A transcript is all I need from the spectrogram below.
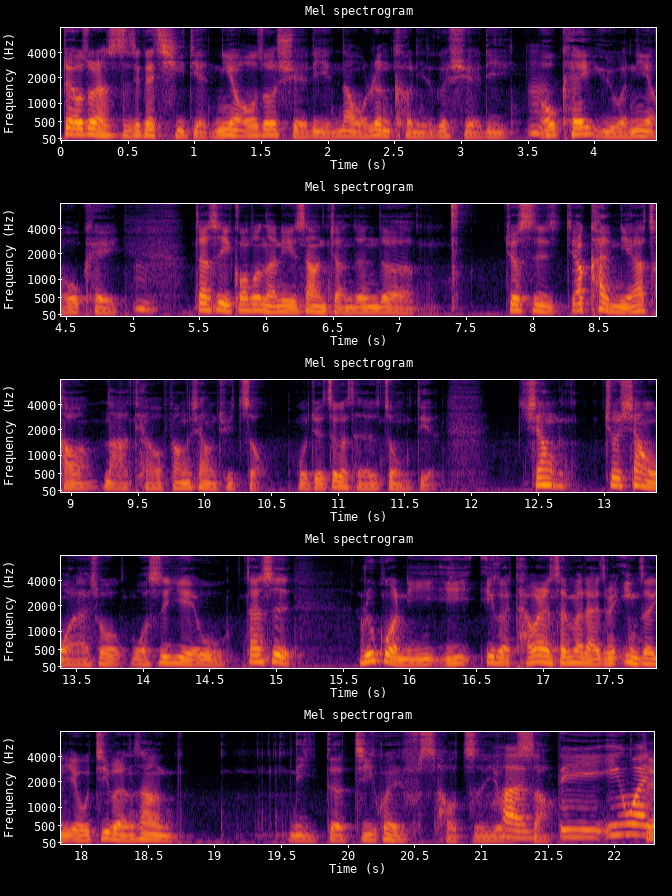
对欧洲人只是一个起点，你有欧洲学历，那我认可你这个学历、o k 语文你也 OK，嗯但是以工作能力上讲真的，就是要看你要朝哪条方向去走，我觉得这个才是重点。像就像我来说，我是业务，但是如果你以一个台湾人身份来这边应征业务，基本上你的机会少之又很少，低，因为你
